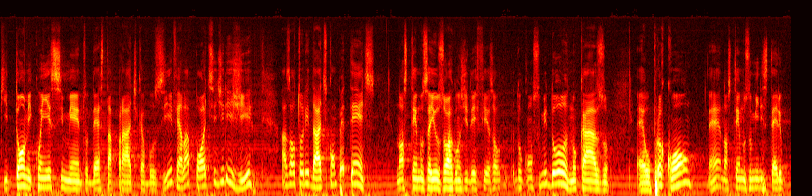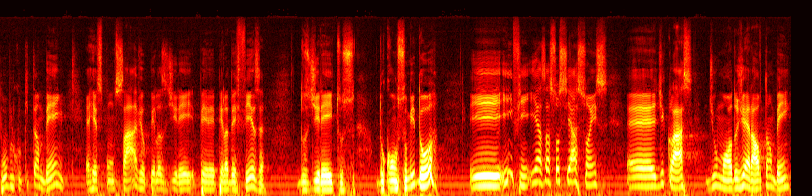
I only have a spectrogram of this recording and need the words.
que tome conhecimento desta prática abusiva, ela pode se dirigir às autoridades competentes nós temos aí os órgãos de defesa do consumidor, no caso, é, o PROCON, né? nós temos o Ministério Público, que também é responsável pelas direi pela defesa dos direitos do consumidor, e, enfim, e as associações é, de classe, de um modo geral, também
